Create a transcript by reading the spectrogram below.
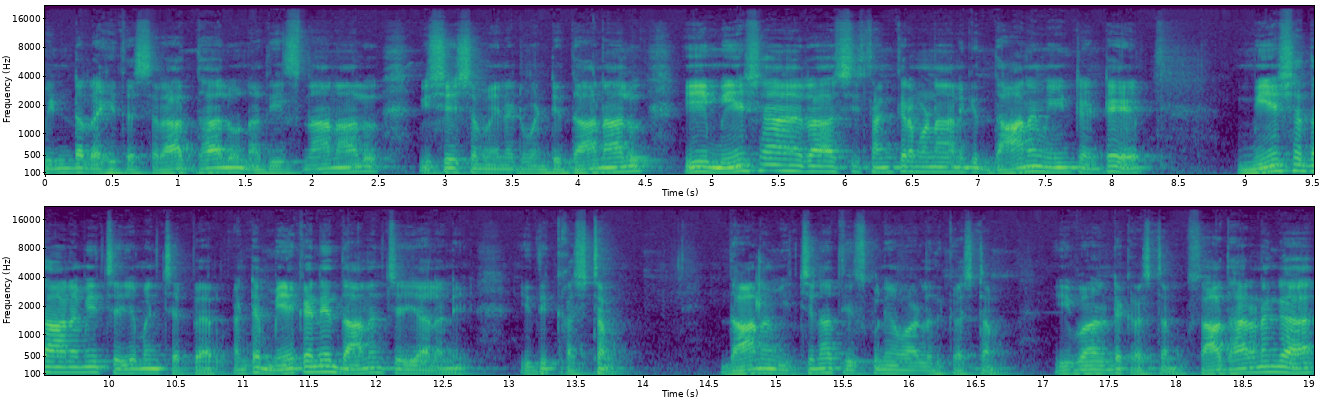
పిండరహిత శ్రాద్ధాలు నదీ స్నానాలు విశేషమైనటువంటి దానాలు. ఈ మేషరాశి సంక్రమణానికి దానం ఏంటంటే మేషదానమే చేయమని చెప్పారు. అంటే మేకనే దానం చేయాలని. ఇది కష్టం. దానం ఇచ్చినా తీసుకునే వాళ్ళది కష్టం. ఇవ్వాలంటే కష్టం. సాధారణంగా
